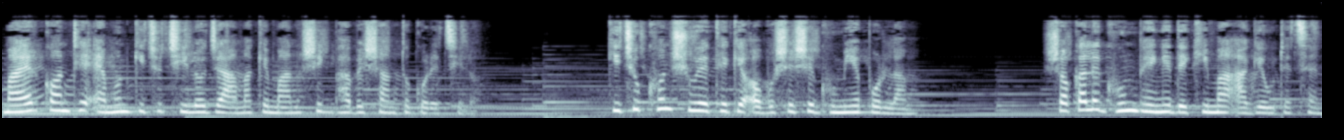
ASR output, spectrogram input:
মায়ের কণ্ঠে এমন কিছু ছিল যা আমাকে মানসিকভাবে শান্ত করেছিল। কিছুক্ষণ শুয়ে থেকে অবশেষে ঘুমিয়ে পড়লাম। সকালে ঘুম ভেঙে দেখি মা আগে উঠেছেন।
